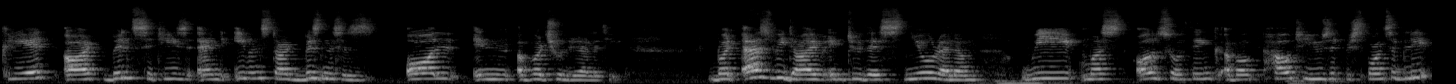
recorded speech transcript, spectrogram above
create art, build cities, and even start businesses all in a virtual reality. But as we dive into this new realm, we must also think about how to use it responsibly.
